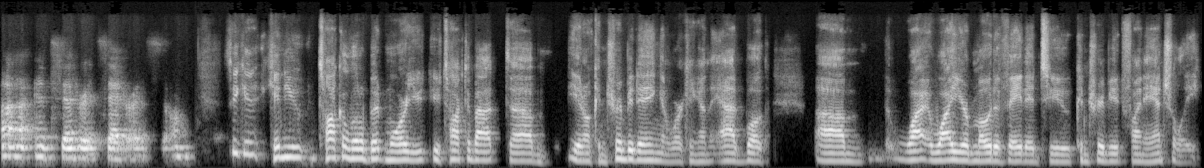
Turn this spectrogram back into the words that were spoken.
uh, et cetera, et cetera. So, so can, can you talk a little bit more? You, you talked about, um, you know, contributing and working on the ad book. Um, why, why you're motivated to contribute financially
